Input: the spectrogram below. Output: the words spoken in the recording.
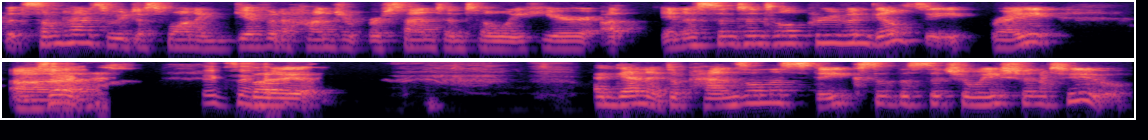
but sometimes we just want to give it 100% until we hear uh, innocent until proven guilty, right? Exactly. Uh, exactly. But again, it depends on the stakes of the situation too.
